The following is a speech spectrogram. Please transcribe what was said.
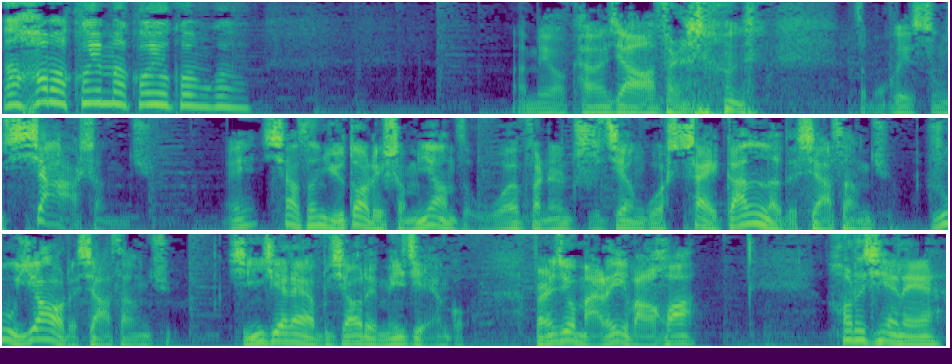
啊，好嘛，可以吗？可以，可以，可以。啊，没有开玩笑啊，反正怎么会送夏桑菊？哎，夏桑菊到底什么样子？我反正只见过晒干了的夏桑菊，入药的夏桑菊，新鲜的也不晓得，没见过。反正就买了一把花，好多钱呢？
